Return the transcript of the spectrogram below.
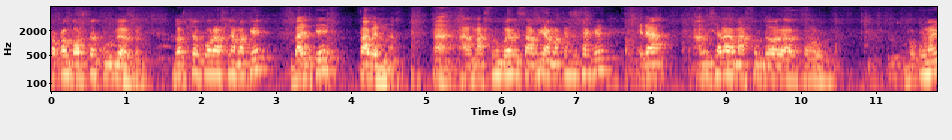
সকাল দশটার পূর্বে আসবেন। দশটার পর আসলে আমাকে বাড়িতে পাবেন না। হ্যাঁ আর মাশরুম ঘরের চাবি আমার কাছে থাকে। এটা আমি ছাড়া মাশরুম দেওয়ার আর কোনো লোক নাই।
